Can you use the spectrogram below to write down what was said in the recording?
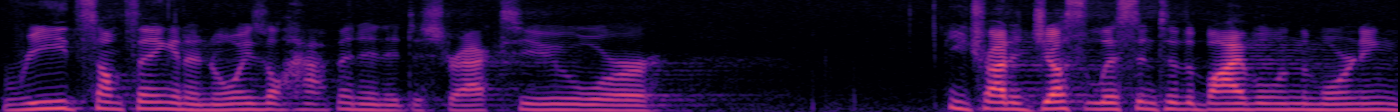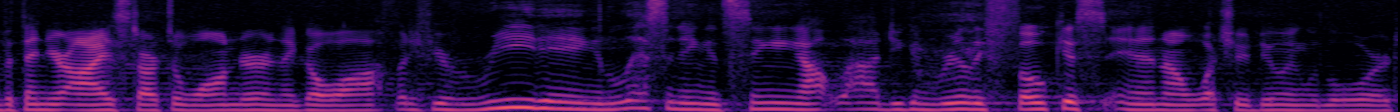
read something and a noise will happen and it distracts you, or you try to just listen to the Bible in the morning, but then your eyes start to wander and they go off. But if you're reading and listening and singing out loud, you can really focus in on what you're doing with the Lord.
